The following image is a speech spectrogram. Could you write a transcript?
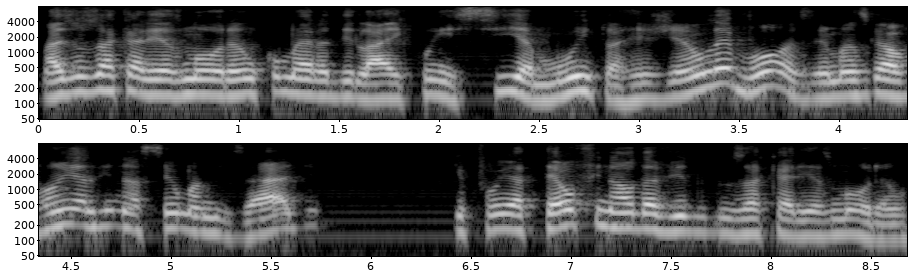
Mas o Zacarias Mourão, como era de lá e conhecia muito a região, levou as irmãs Galvão e ali nasceu uma amizade que foi até o final da vida do Zacarias Mourão.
